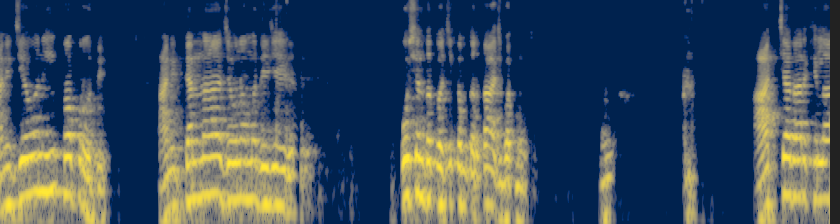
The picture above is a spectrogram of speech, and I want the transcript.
आणि जेवणही प्रॉपर होते. आणि त्यांना जेवणामध्ये जे पोषण तत्वाची कमतरता अजिबात नव्हती. आजच्या तारखेला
